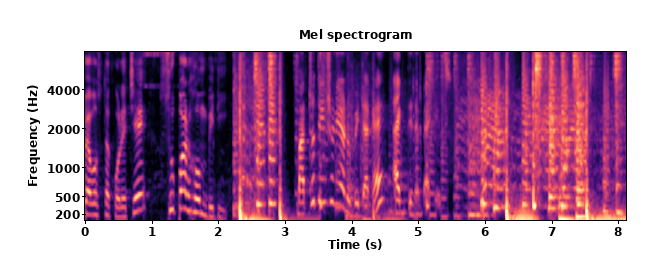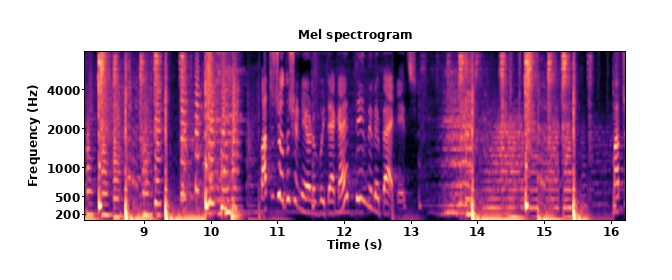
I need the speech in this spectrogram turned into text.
ব্যবস্থা করেছে সুপার হোম বিডি। মাত্র তিনশো নিরানব্বই টাকায় একদিনের প্যাকেজ। চোদ্দশো নিরানব্বই টাকায় তিন দিনের প্যাকেজ মাত্র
